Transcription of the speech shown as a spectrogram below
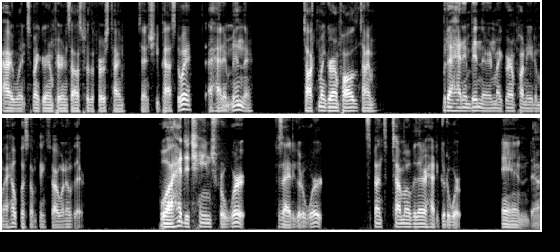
i went to my grandparents house for the first time since she passed away. I hadn't been there. Talked to my grandpa all the time but i hadn't been there and my grandpa needed my help with something so i went over there. Well i had to change for work because I had to go to work. Spent some time over there, had to go to work. And uh,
